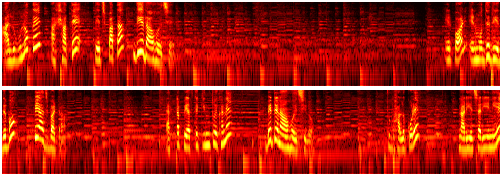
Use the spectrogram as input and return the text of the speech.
আলুগুলোকে আর সাথে তেজপাতা দিয়ে দেওয়া হয়েছে। এরপর এর মধ্যে দিয়ে দেব পেঁয়াজ বাটা। একটা পেঁয়াজকে কিন্তু এখানে বেটে নেওয়া হয়েছিল। একটু ভালো করে নাড়িয়ে চাড়িয়ে নিয়ে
